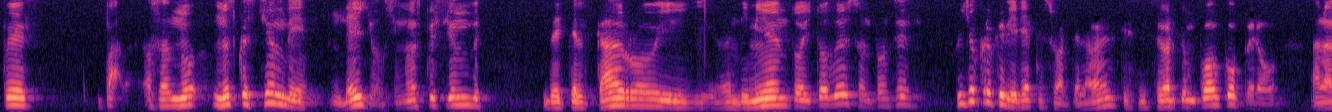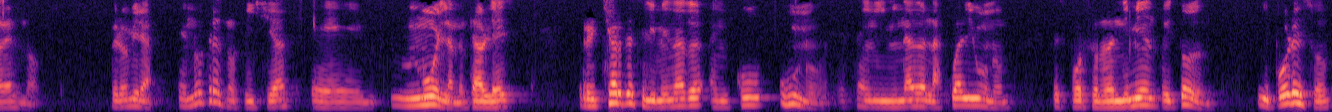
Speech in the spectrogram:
pues, o sea, no, no es cuestión de, de ellos, sino es cuestión de, de que el carro y rendimiento y todo eso. Entonces, pues yo creo que diría que suerte. La verdad es que sí suerte un poco, pero a la vez no. Pero mira, en otras noticias eh, muy lamentables, Richard es eliminado en Q1, es eliminado en la Quali 1, pues por su rendimiento y todo. Y por eso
